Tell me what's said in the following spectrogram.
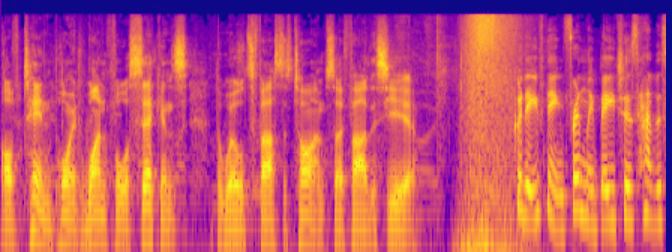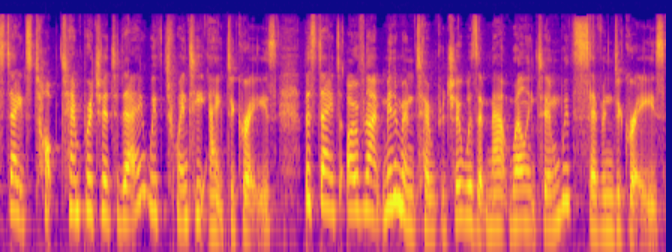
of 10.14 seconds, the world's fastest time so far this year. Good evening. Friendly Beaches had the state's top temperature today with 28 degrees. The state's overnight minimum temperature was at Mount Wellington with 7 degrees.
